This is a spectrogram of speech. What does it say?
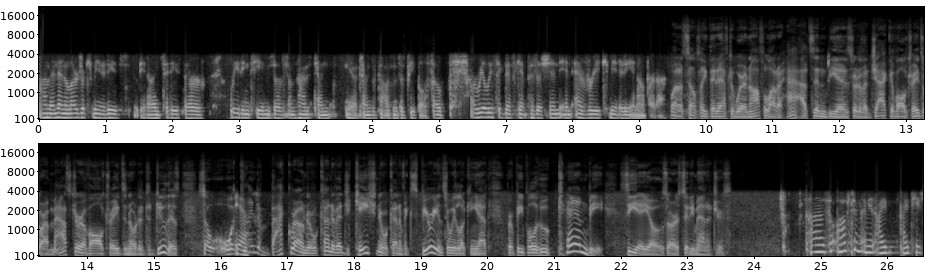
Um, and then in larger communities, you know, in cities, they're leading teams of sometimes tens, you know, tens of thousands of people. So a really significant position in every community in Alberta. Well, it sounds like they'd have to wear an awful lot of hats and be a sort of a jack of all trades or a master of all trades in order to do this. So, what kind of background or what kind of education or what kind of experience are we looking at for people who can be CAOs or city managers? Uh, so often, I mean, I, I teach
